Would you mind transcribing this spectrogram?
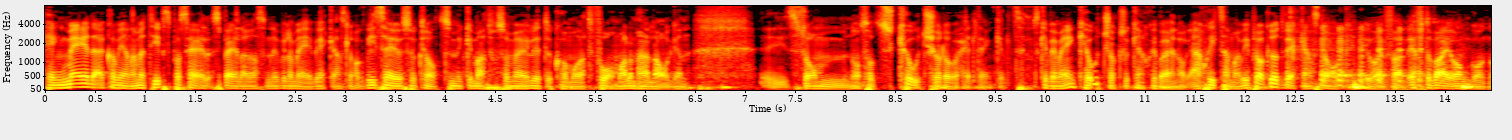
Häng med där, kom gärna med tips på spelare som ni vill ha med i veckans lag. Vi ser ju såklart så mycket matcher som möjligt och kommer att forma de här lagen som någon sorts coacher då helt enkelt. Ska vi ha med en coach också kanske i varje lag? Ah, skitsamma, vi plockar ut veckans lag i varje fall efter varje omgång.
